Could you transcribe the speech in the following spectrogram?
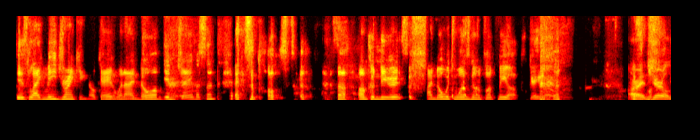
it's like me drinking. Okay, when I know I'm getting Jameson as opposed to Uncle Nearest, I know which one's gonna fuck me up. Okay. All right, Gerald.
